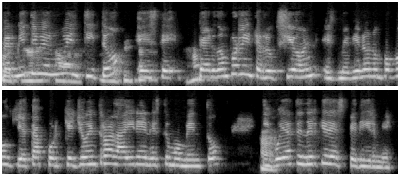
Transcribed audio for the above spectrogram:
permíteme un momentito, este, perdón por la interrupción, me vieron un poco inquieta porque yo entro al aire en este momento y ah. voy a tener que despedirme.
